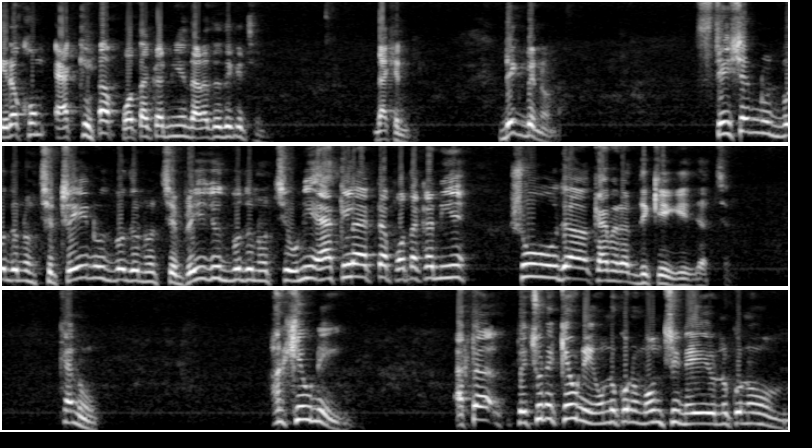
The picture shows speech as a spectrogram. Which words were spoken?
এরকম একলা পতাকা নিয়ে দাঁড়াতে দেখেছেন? দেখেননি দেখবেনও না। স্টেশন উদ্বোধন হচ্ছে, ট্রেন উদ্বোধন হচ্ছে, ব্রিজ উদ্বোধন হচ্ছে, উনি একলা একটা পতাকা নিয়ে সোজা ক্যামেরার দিকে এগিয়ে যাচ্ছেন। কেন? আর কেউ নেই। একটা পেছনে কেউ নেই, অন্য কোনো মন্ত্রী নেই, অন্য কোনো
